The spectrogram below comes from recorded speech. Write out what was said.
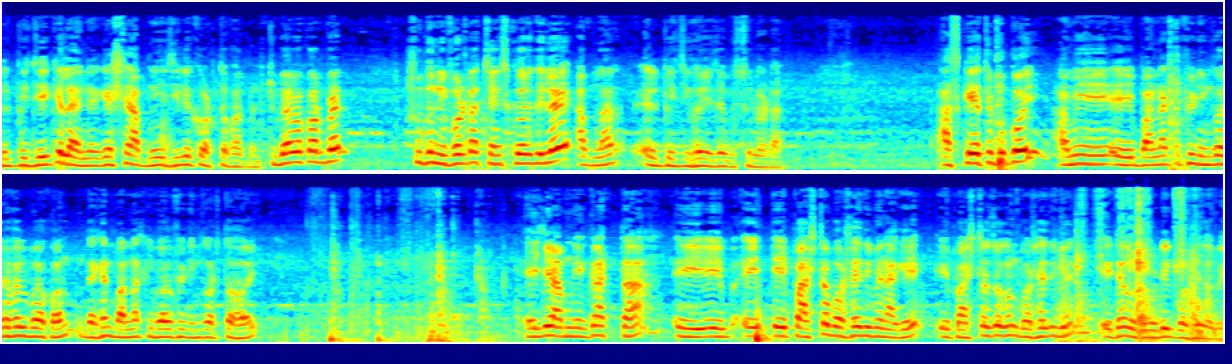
এলপিজিকে লাইনের গ্যাসে আপনি ইজিলি করতে পারবেন। কীভাবে করবেন? শুধু নিফলটা চেঞ্জ করে দিলে আপনার এলপিজি হয়ে যাবে চুলাটা। আজকে এতটুকুই। আমি এই বান্নারটা ফিটিং করে ফেলব এখন। দেখেন বান্নার কীভাবে ফিটিং করতে হয়। এই যে আপনি এই- এই- এই পাশটা বসাই দিবেন আগে। এই পাশটা যখন বসাই দিবেন, এটা অটোমেটিক বসে যাবে।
